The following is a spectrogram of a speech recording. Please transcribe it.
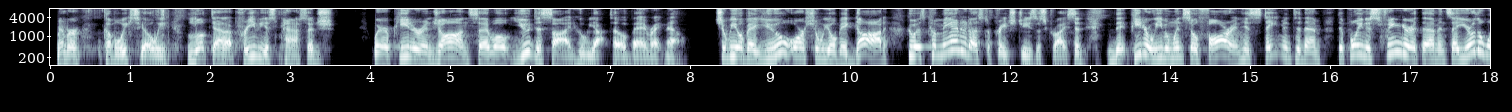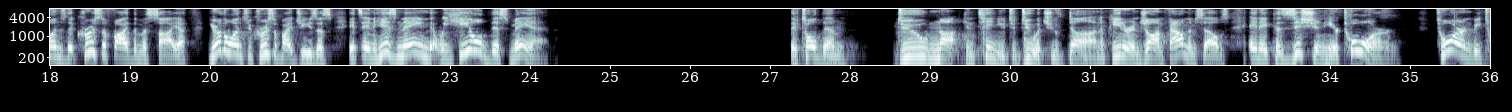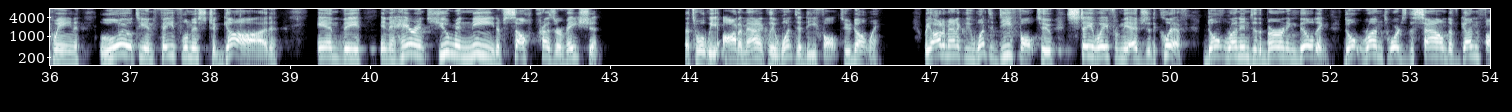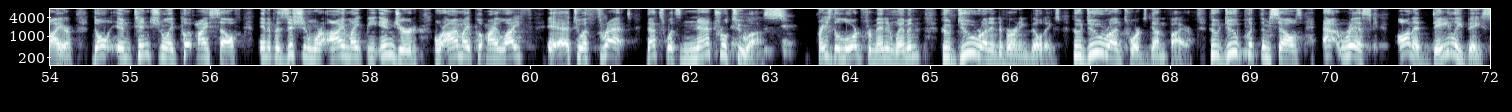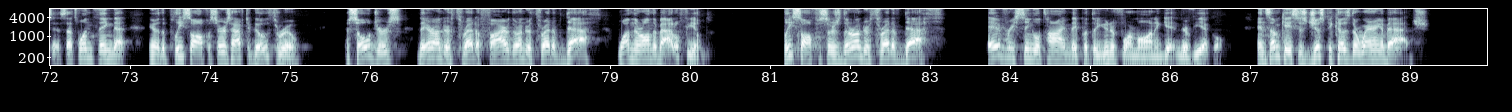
Remember, a couple weeks ago, we looked at a previous passage where Peter and John said, well, you decide who we ought to obey right now. Should we obey you or should we obey God who has commanded us to preach Jesus Christ? And the, Peter even went so far in his statement to them to point his finger at them and say, you're the ones that crucified the Messiah. You're the ones who crucified Jesus. It's in his name that we healed this man. They've told them, do not continue to do what you've done. And Peter and John found themselves in a position here, torn torn between loyalty and faithfulness to God and the inherent human need of self-preservation. That's what we automatically want to default to, don't we? We automatically want to default to stay away from the edge of the cliff. Don't run into the burning building. Don't run towards the sound of gunfire. Don't intentionally put myself in a position where I might be injured or I might put my life eh, to a threat. That's what's natural to us. Praise the Lord for men and women who do run into burning buildings, who do run towards gunfire, who do put themselves at risk on a daily basis. That's one thing that, you know, the police officers have to go through. The soldiers, they're under threat of fire, they're under threat of death when they're on the battlefield. Police officers, they're under threat of death every single time they put their uniform on and get in their vehicle. In some cases, just because they're wearing a badge.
